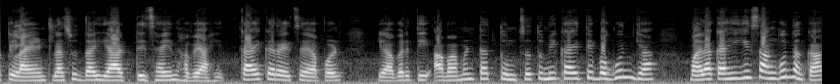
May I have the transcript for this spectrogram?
क्लायंटला सुद्धा या डिझाईन हवे आहेत. काय करायचं आहे आपण? यावरती आबा म्हणतात तुमचं तुम्ही काय ते बघून घ्या. मला काहीही सांगू नका.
